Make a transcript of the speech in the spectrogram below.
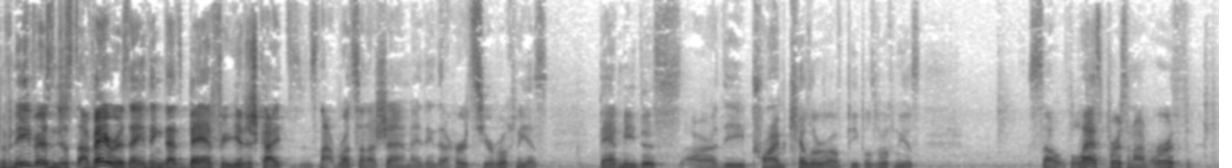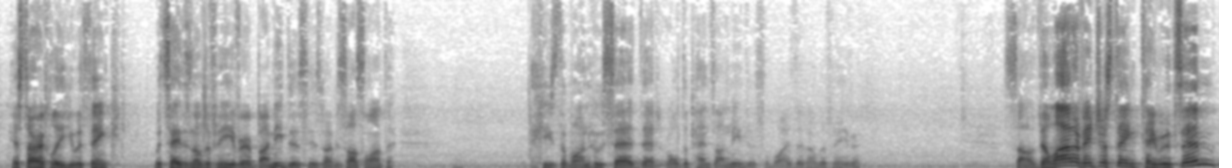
Lifnei Iver isn't just Averas, anything that's bad for Yiddishkeit. It's not Ratzon Hashem, anything that hurts your Ruchnias. Bad Midas are the prime killer of people's Ruchnias. So the last person on earth, historically, you would think, would say there's no Lifnei Iver by Midas is Rabbi Sal Salanta. He's the one who said that it all depends on Midas. So why is there no Lifnei Iver? So there are a lot of interesting terutzim.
